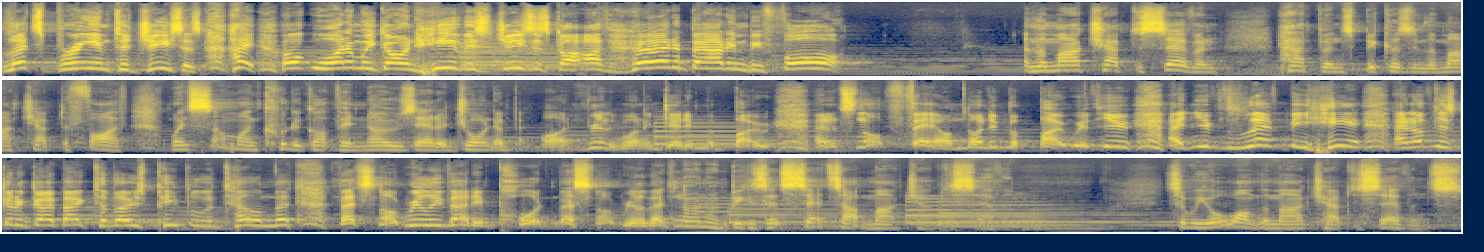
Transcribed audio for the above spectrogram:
let's bring him to Jesus. Hey, oh, why don't we go and hear this Jesus guy? I've heard about him before. And the Mark chapter 7 happens because in the Mark chapter 5, when someone could have got their nose out of joint about, oh, I really want to get in the boat, and it's not fair, I'm not in the boat with you, and you've left me here, and I'm just going to go back to those people and tell them that that's not really that important, that's not really that. No, no, because it sets up Mark chapter 7. So we all want the Mark chapter 7s.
